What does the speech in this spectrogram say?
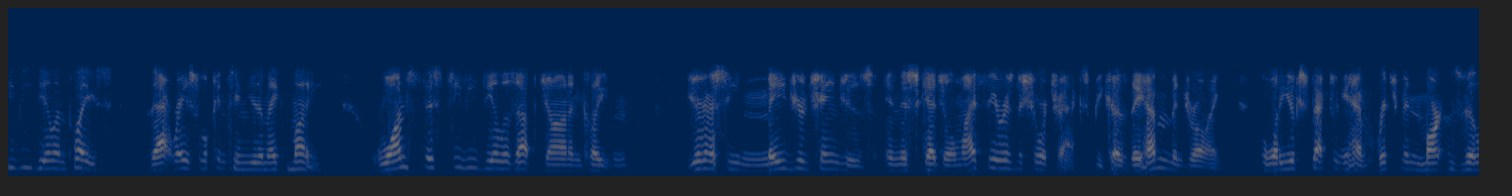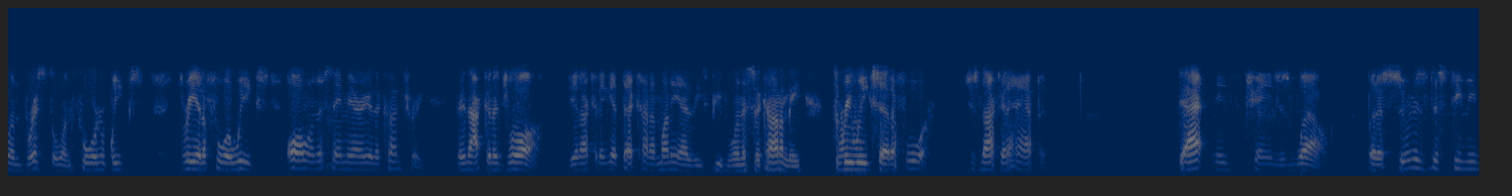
TV deal in place, that race will continue to make money. Once this TV deal is up, John and Clayton, you're going to see major changes in this schedule. My fear is the short tracks because they haven't been drawing. Well, what do you expect when you have Richmond, Martinsville, and Bristol in four weeks, three out of four weeks, all in the same area of the country? They're not going to draw. You're not going to get that kind of money out of these people in this economy three weeks out of four. Just not going to happen. That needs to change as well. But as soon as this TV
